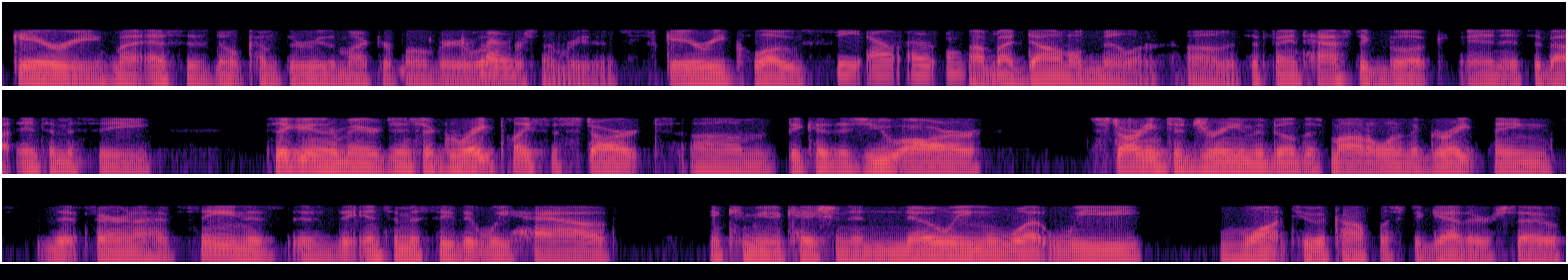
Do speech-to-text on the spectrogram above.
Scary. My S's don't come through the microphone very well Close. for some reason. Scary Close. C L O S. uh, by Donald Miller. Um, it's a fantastic book, and it's about intimacy, particularly in their marriage. And it's a great place to start um, because as you are starting to dream and build this model, one of the great things that Farrah and I have seen is is the intimacy that we have in communication and knowing what we want to accomplish together. So,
